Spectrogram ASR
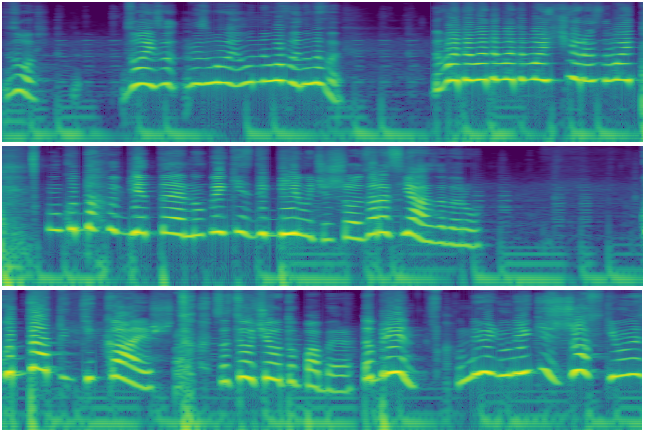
Зловить. Зловить, зловить, не злови, не лови, не лови. Давай, давай, давай, давай, ще раз, давай. Ну куди ви б'єте? Ну ви якісь дебіли чи що? Зараз я заберу. Куди ти тікаєш? За цього чого тупа бере. Та блін, вони, вони якісь жорсткі, вони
